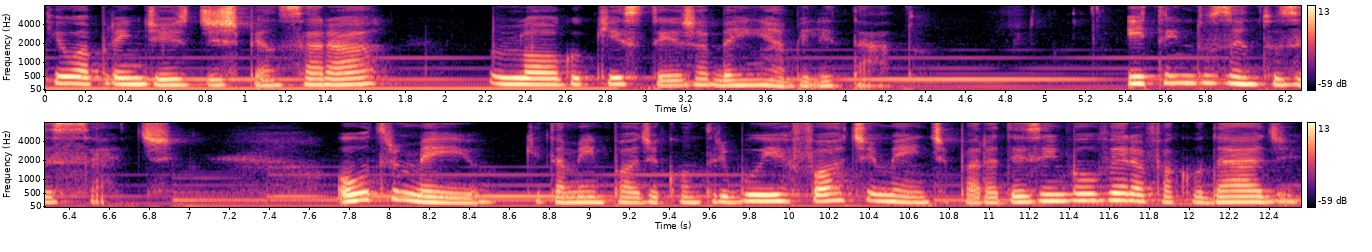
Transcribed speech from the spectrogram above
que o aprendiz dispensará logo que esteja bem habilitado. Item 207. Outro meio que também pode contribuir fortemente para desenvolver a faculdade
